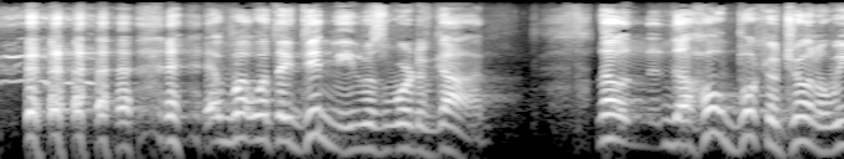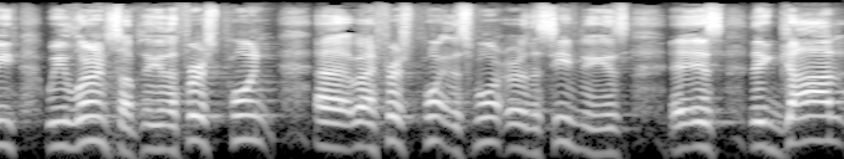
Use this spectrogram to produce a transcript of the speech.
but what they did need was the Word of God. No, the whole book of Jonah, we, we learn something. And the first point, uh, my first point this morning or this evening is, is that God,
